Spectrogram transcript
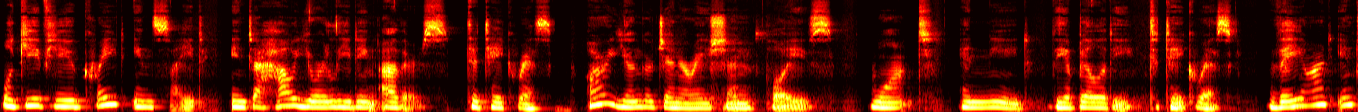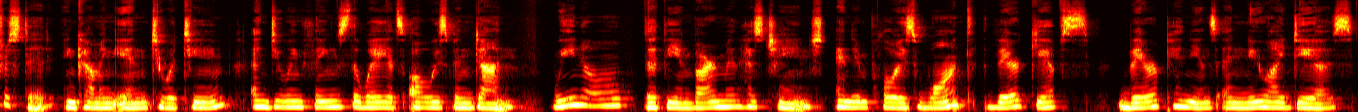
will give you great insight into how you're leading others to take risks. Our younger generation employees want and need the ability to take risks. They aren't interested in coming into a team and doing things the way it's always been done. We know that the environment has changed and employees want their gifts, their opinions, and new ideas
